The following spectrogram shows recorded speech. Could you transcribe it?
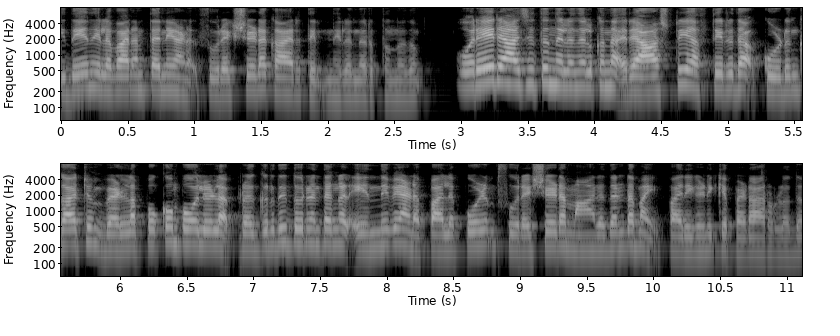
ഇതേ നിലവാരം തന്നെയാണ് സുരക്ഷയുടെ കാര്യത്തിൽ നിലനിർത്തുന്നതും. ഒരേ രാജ്യത്ത് നിലനിൽക്കുന്ന രാഷ്ട്രീയ അസ്ഥിരത കൊടുങ്കാറ്റും വെള്ളപ്പൊക്കം പോലുള്ള പ്രകൃതി ദുരന്തങ്ങൾ എന്നിവയാണ് പലപ്പോഴും സുരക്ഷയുടെ മാനദണ്ഡമായി പരിഗണിക്കപ്പെടാറുള്ളത്.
